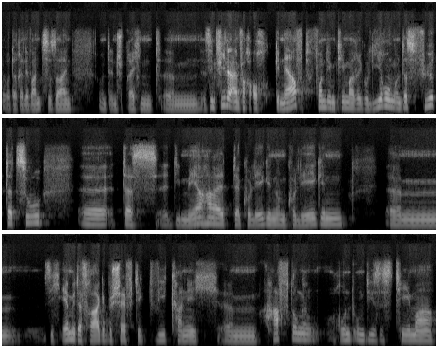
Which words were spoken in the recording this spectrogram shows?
oder relevant zu sein. Und entsprechend ähm, sind viele einfach auch genervt von dem Thema Regulierung. Und das führt dazu, äh, dass die Mehrheit der Kolleginnen und Kollegen ähm, sich eher mit der Frage beschäftigt, wie kann ich ähm, Haftungen rund um dieses Thema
